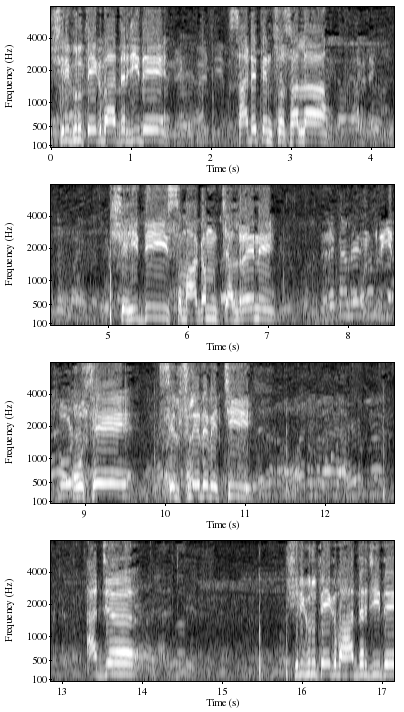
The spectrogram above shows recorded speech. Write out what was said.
ਸ਼੍ਰੀ ਗੁਰੂ ਤੇਗ ਬਹਾਦਰ ਜੀ ਦੇ 350 ਸਾਲਾ ਸ਼ਹੀਦੀ ਸਮਾਗਮ ਚੱਲ ਰਹੇ ਨੇ। ਉਸੇ ਸਿਲਸਿਲੇ ਦੇ ਵਿੱਚ ਹੀ ਅੱਜ ਸ੍ਰੀ ਗੁਰੂ ਤੇਗ ਬਹਾਦਰ ਜੀ ਦੇ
